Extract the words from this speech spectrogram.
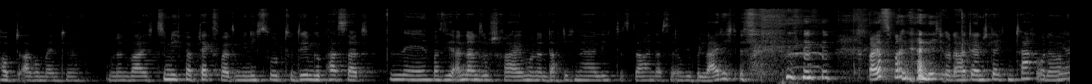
Hauptargumente. Und dann war ich ziemlich perplex, weil es irgendwie nicht so zu dem gepasst hat, nee. was die anderen so schreiben. Und dann dachte ich, naja, liegt es daran, dass er irgendwie beleidigt ist? Weiß man ja nicht. Oder hat er einen schlechten Tag? Oder ja.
